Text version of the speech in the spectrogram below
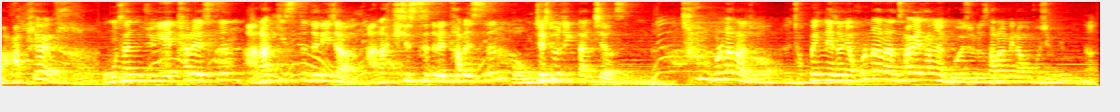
마피아였어요. 공산주의의 탈을 쓴 아나키스트들이자 아나키스트들의 탈을 쓴 범죄 조직 단체였습니다. 참 혼란하죠. 적백내전의 혼란한 사회상을 보여주는 사람이라고 보시면 됩니다.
